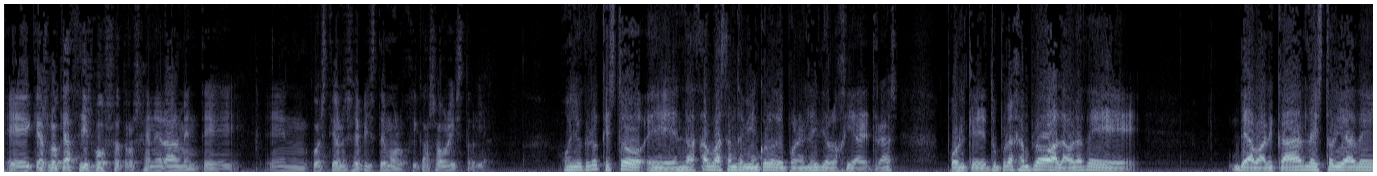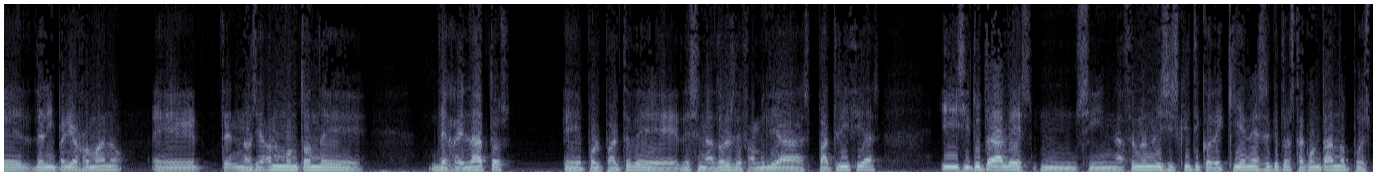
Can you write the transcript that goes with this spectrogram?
¿Qué es lo que hacéis vosotros generalmente en cuestiones epistemológicas sobre historia? Bueno, yo creo que esto enlaza bastante bien con lo de poner la ideología detrás. Porque tú, por ejemplo, a la hora de, de abarcar la historia del- Imperio Romano, eh, te- nos llegan un montón de, de relatos eh, por parte de, senadores de familias patricias. Y si tú te la lees mm, sin hacer un análisis crítico de quién es el que te lo está contando, pues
